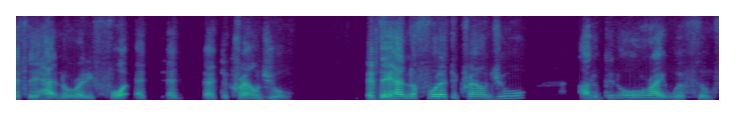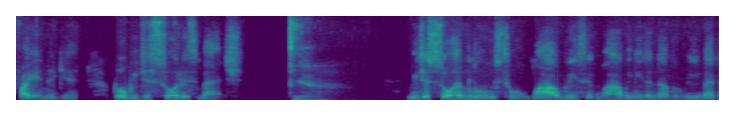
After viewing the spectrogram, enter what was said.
if they hadn't already fought at, at, at the crown jewel. If they hadn't fought at the crown jewel, I'd have been all right with them fighting again. But we just saw this match. Yeah. We just saw him lose to him. Why we why we need another rematch?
